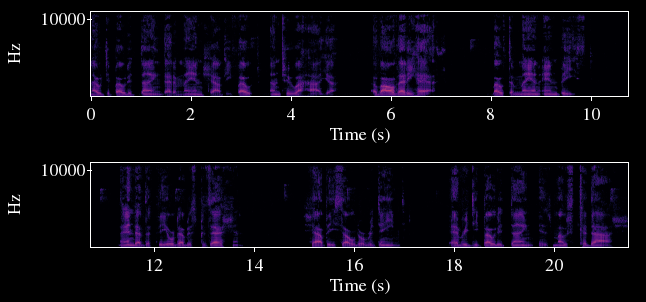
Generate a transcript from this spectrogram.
no devoted thing that a man shall devote unto Ahiah of all that he hath, both of man and beast, and of the field of his possession, shall be sold or redeemed. Every devoted thing is most Kadash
